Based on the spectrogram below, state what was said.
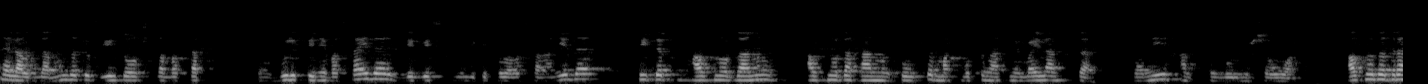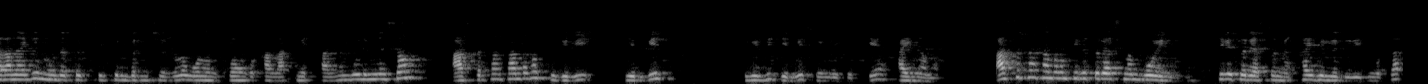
сәл алдында. Мың да төрт жүз елу тоғызыншы жылдан бастап бөлектене бастайды дербес мемлекет бола бастаған еді сөйтіп алтын орданың алтын орда ханының туысы махмудтың атымен байланысты яғни хандықтың бөлініп шығуы. Алтын орда ыдырағаннан кейін мың да төрт жүз сексен бірінші жылы оның соңғы ханы ахмет ханның өлімінен соң астрахан хандығы түгелей дербес түгелдей дербес мемлекетке айналады. Астрахан хандығының территориясының бойын территориясы сонымен қай жерлерде дейтін болсақ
